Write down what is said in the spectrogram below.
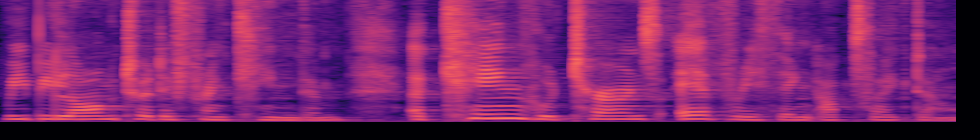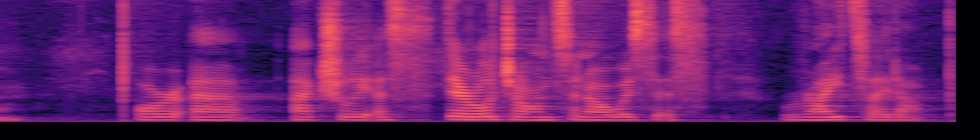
We belong to a different kingdom, a king who turns everything upside down. Or uh, actually, as Daryl Johnson always says, right side up.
